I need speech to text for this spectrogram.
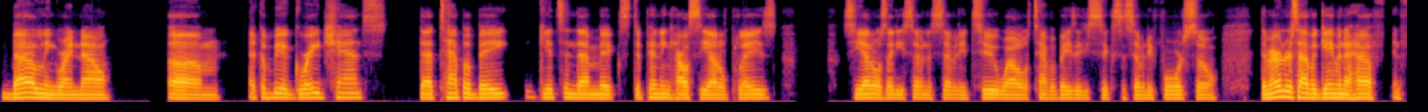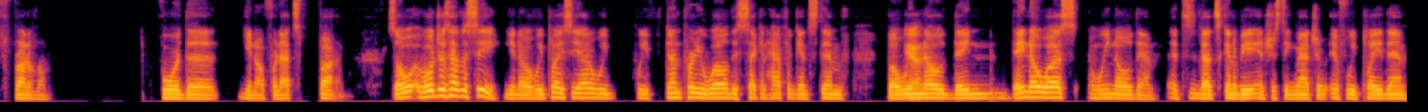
battling right now, um, it could be a great chance that Tampa Bay gets in that mix depending how Seattle plays. Seattle's 87 and 72, while Tampa Bay's 86 and 74. So the Mariners have a game and a half in front of them for the, you know, for that spot. So we'll just have to see. You know, if we play Seattle, we we've done pretty well the second half against them, but we yeah. know they they know us and we know them. It's that's going to be an interesting matchup if we play them.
